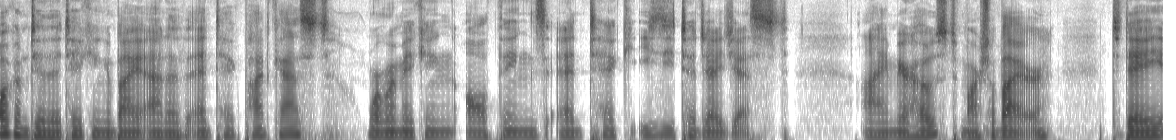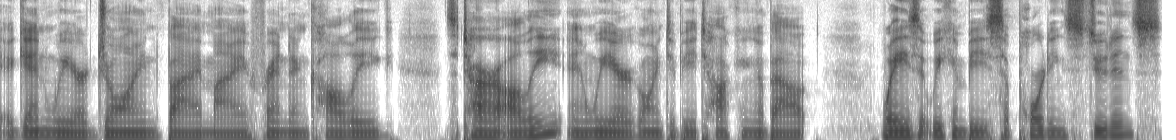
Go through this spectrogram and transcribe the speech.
Welcome to the Taking a Bite Out of EdTech podcast, where we're making all things EdTech easy to digest. I'm your host, Marshall Beyer. Today, again, we are joined by my friend and colleague, Satara Ali, and we are going to be talking about ways that we can be supporting students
